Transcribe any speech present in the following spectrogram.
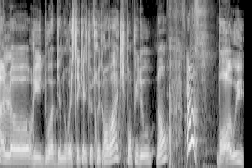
Alors, il doit bien nous rester quelques trucs en vrac, Pompidou, non? Bah oui.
